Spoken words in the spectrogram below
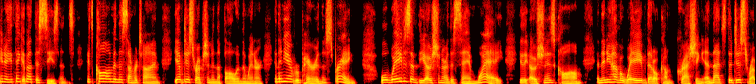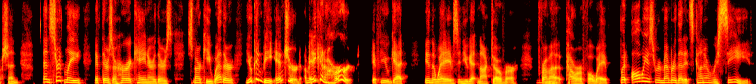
you know, you think about the seasons. It's calm in the summertime, you have disruption in the fall and the winter, and then you have repair in the spring. Well, waves of the ocean are the same way. The ocean is calm, and then you have a wave that'll come crashing in. That's the disruption. And certainly, if there's a hurricane or there's snarky weather, you can be injured. I mean, it can hurt if you get in the waves and you get knocked over from mm-hmm. a powerful wave but always remember that it's going to recede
